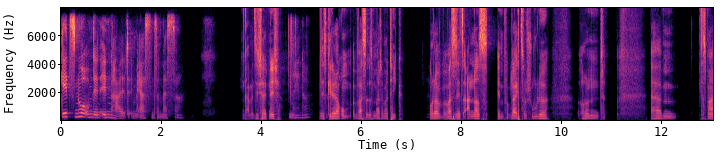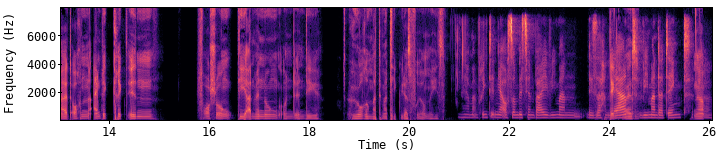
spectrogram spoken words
geht es nur um den Inhalt im ersten Semester. Ja, mit Sicherheit nicht. Nee, ne? Es geht ja darum, was ist Mathematik? Oder was ist jetzt anders im Vergleich zur Schule? Und ähm, dass man halt auch einen Einblick kriegt in Forschung, die Anwendung und in die höhere Mathematik, wie das früher immer hieß. Ja, man bringt ihnen ja auch so ein bisschen bei, wie man die Sachen Denkweise. lernt, wie man da denkt. Ja.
